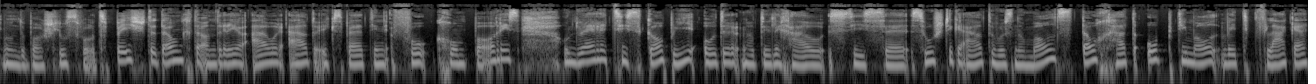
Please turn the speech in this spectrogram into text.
Wunderbar Schlusswort. Besten Dank der Andrea Auer, Autoexpertin von Comparis. Und während sein Gabi oder natürlich auch sein äh, sonstige Auto, das normales Dach hat, optimal pflegen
